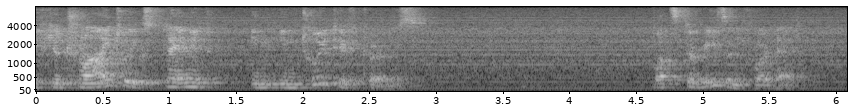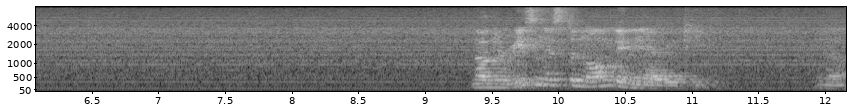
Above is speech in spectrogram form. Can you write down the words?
If you try to explain it in intuitive terms, What's the reason for that? Now the reason is the nonlinearity. You?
